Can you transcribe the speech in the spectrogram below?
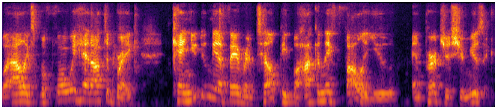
Well, Alex, before we head out to break, can you do me a favor and tell people how can they follow you and purchase your music?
